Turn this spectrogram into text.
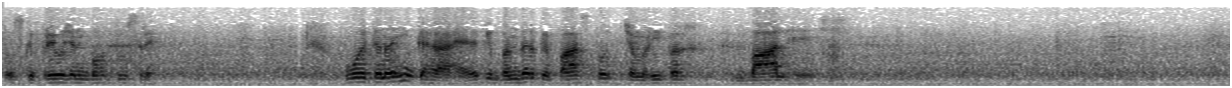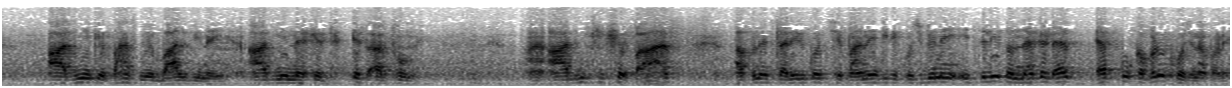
तो उसके प्रयोजन बहुत दूसरे। वो इतना ही कह रहा है कि बंदर के पास तो चमड़ी पर बाल है। आदमी के पास वे बाल भी नहीं है। आदमी नेकेड इस अर्थों में। आदमी के पास अपने शरीर को छिपाने के लिए कुछ भी नहीं, इसलिए तो नेकेड ऐप को कपड़े खोजना पड़े।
